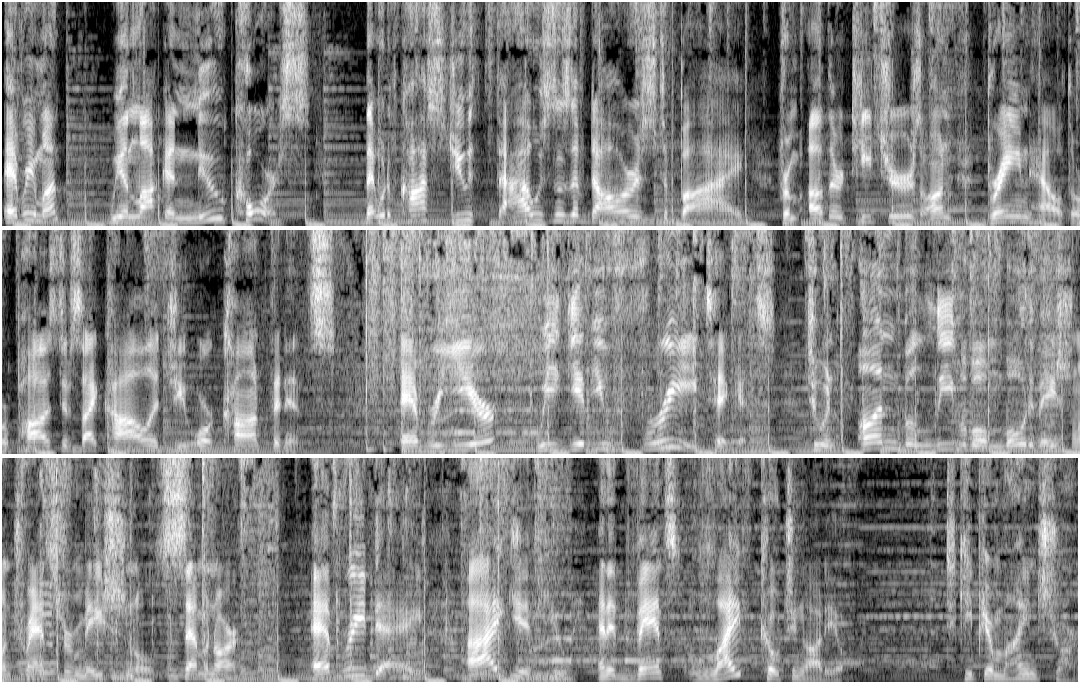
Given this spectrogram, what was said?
Every month, we unlock a new course that would have cost you thousands of dollars to buy from other teachers on brain health or positive psychology or confidence. Every year, we give you free tickets to an unbelievable motivational and transformational seminar. Every day, I give you an advanced life coaching audio to keep your mind sharp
